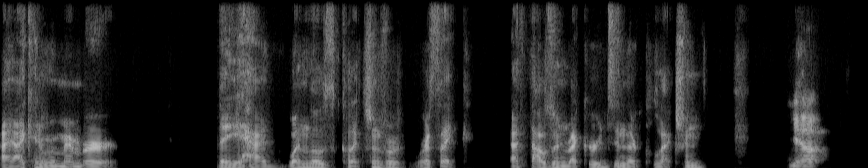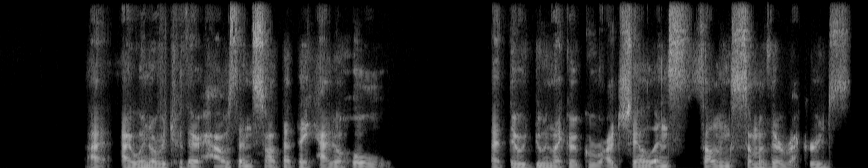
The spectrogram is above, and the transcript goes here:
I, I can remember they had one of those collections where, where it's like a thousand records in their collection. Yeah. I, I went over to their house and saw that they had a whole that they were doing like a garage sale and selling some of their records.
